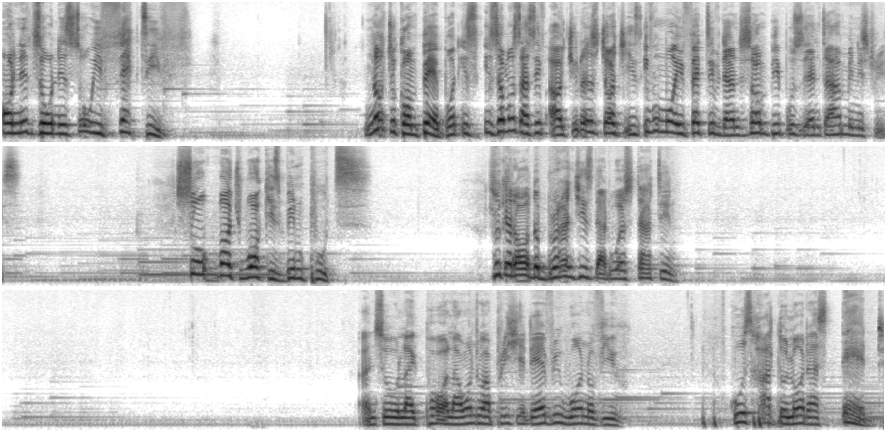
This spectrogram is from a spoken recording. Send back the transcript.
on its own is so effective. Not to compare, but it's, it's almost as if our children's church is even more effective than some people's entire ministries. So much work is being put. Look at all the branches that we're starting. And so, like Paul, I want to appreciate every one of you whose heart the Lord has stirred,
